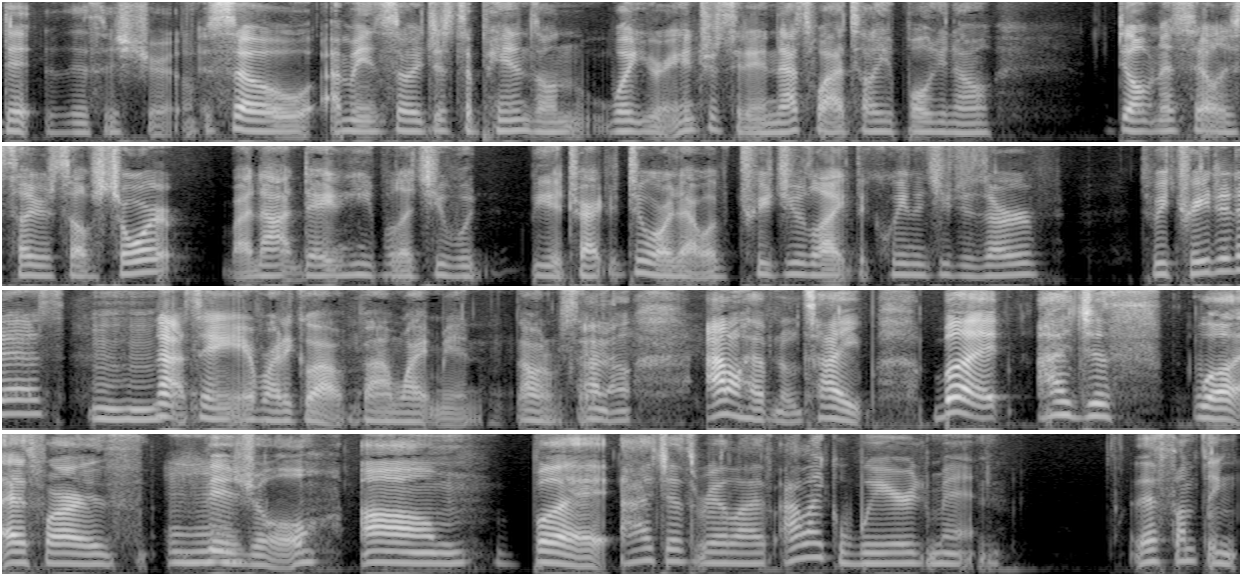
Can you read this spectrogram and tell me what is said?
Th- this is true. So I mean, so it just depends on what you're interested in. That's why I tell people, you know, don't necessarily sell yourself short by not dating people that you would be attracted to or that would treat you like the queen that you deserve to be treated as. Mm-hmm. Not saying everybody go out and find white men. Know what I'm saying? I know. I don't have no type, but I just well, as far as Mhm. visual, um, but I just realized I like weird men. That's something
